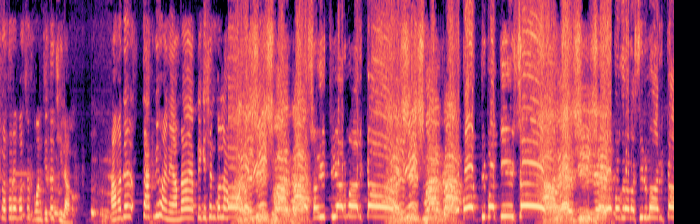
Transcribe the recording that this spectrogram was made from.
সতেরো বছর বঞ্চিত ছিলাম। আমাদের চাকরি হয় নাই আমরা অ্যাপ্লিকেশন করলাম। শহীদ জিয়ার মার্কা। ভোট দিব কিসে? বগুড়াবাসীর মার্কা।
